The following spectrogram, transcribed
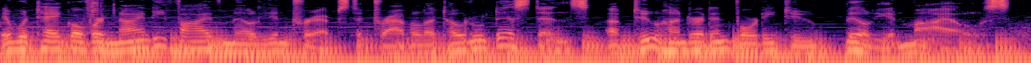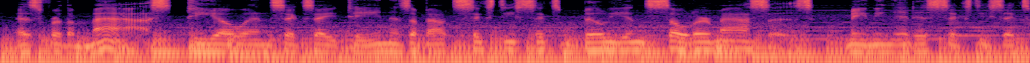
it would take over 95 million trips to travel a total distance of 242 billion miles. As for the mass, TON 618 is about 66 billion solar masses, meaning it is 66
